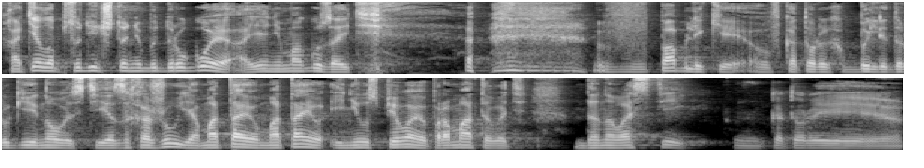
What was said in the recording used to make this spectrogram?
хотел обсудить что-нибудь другое, а я не могу зайти в паблике, в которых были другие новости, я захожу, я мотаю, мотаю и не успеваю проматывать до новостей, которые,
